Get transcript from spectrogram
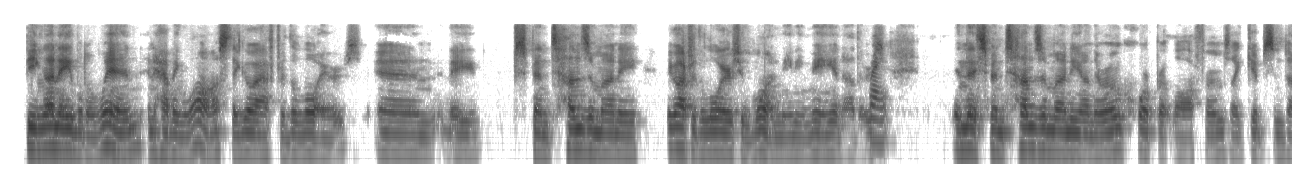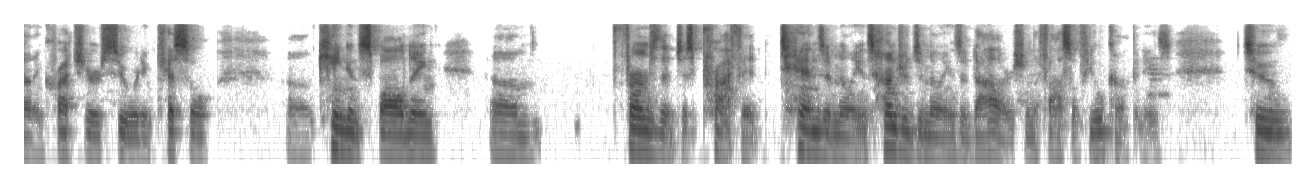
Being unable to win and having lost, they go after the lawyers and they spend tons of money. They go after the lawyers who won, meaning me and others, Right. and they spend tons of money on their own corporate law firms like Gibson, Dunn and Crutcher, Seward and Kissel, uh, King and Spalding. Um, firms that just profit tens of millions, hundreds of millions of dollars from the fossil fuel companies to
